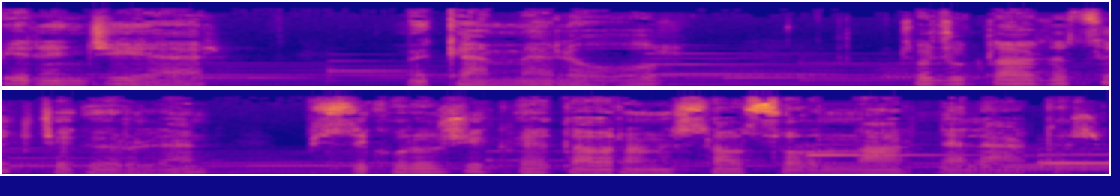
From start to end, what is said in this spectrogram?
Birinci yer, mükemmel oğul, çocuklarda sıkça görülen psikolojik ve davranışsal sorunlar nelerdir?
